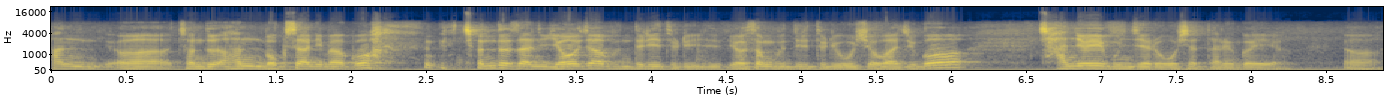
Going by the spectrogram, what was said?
한 어, 전도 한 목사님하고 전도사님 여자분들이 둘이 여성분들이 둘이 오셔가지고 자녀의 문제로 오셨다는 거예요. 어,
